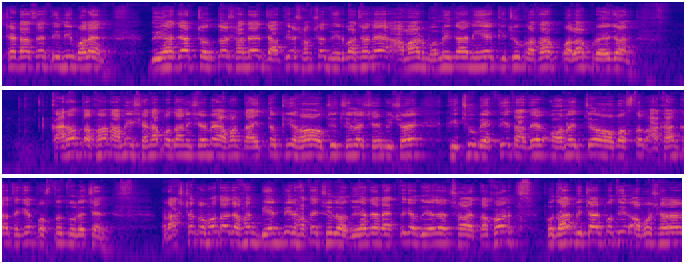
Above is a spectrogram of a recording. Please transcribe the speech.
স্ট্যাটাসে তিনি বলেন, দুই হাজার চোদ্দ সালের জাতীয় সংসদ নির্বাচনে আমার ভূমিকা নিয়ে কিছু কথা বলা প্রয়োজন। কারণ তখন আমি সেনাপ্রধান হিসেবে আমার দায়িত্ব কী হওয়া উচিত ছিল সে বিষয়ে কিছু ব্যক্তি তাদের অন্যায্য অবাস্তব আকাঙ্ক্ষা থেকে প্রশ্ন তুলেছেন। রাষ্ট্র ক্ষমতা যখন বিএনপির হাতে ছিল দুই এক থেকে দুই হাজার ছয়, তখন প্রধান বিচারপতির অবসরের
